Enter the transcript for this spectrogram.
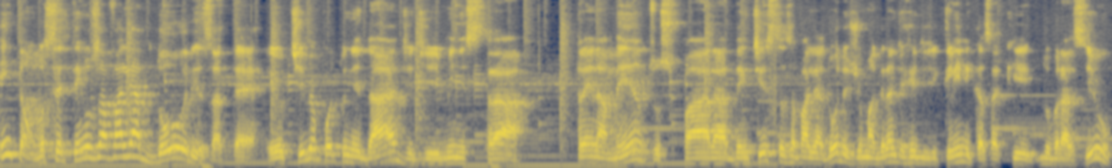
Então, você tem os avaliadores até. Eu tive a oportunidade de ministrar treinamentos para dentistas avaliadores de uma grande rede de clínicas aqui do Brasil,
